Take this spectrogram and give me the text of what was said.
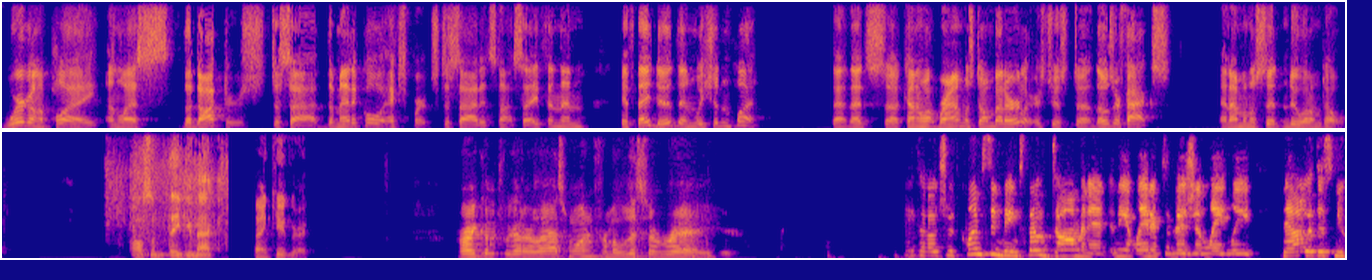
we're going to play unless the doctors decide, the medical experts decide it's not safe. And then if they do, then we shouldn't play. That, that's uh, kind of what Brian was talking about earlier. It's just uh, those are facts. And I'm going to sit and do what I'm told. Awesome. Thank you, Mack. Thank you, Greg. All right, Coach, we got our last one from Alyssa Ray here. Hey, Coach, with Clemson being so dominant in the Atlantic Division lately, now with this new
